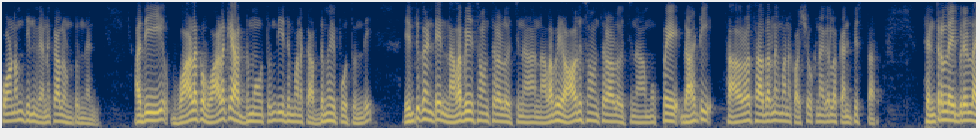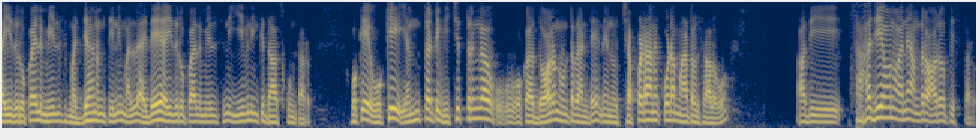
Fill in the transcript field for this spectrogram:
కోణం దీని వెనకాల ఉంటుందండి. అది వాళ్ళకు వాళ్ళకే అర్థమవుతుంది ఇది మనకు అర్థమైపోతుంది. ఎందుకంటే నలభై సంవత్సరాలు వచ్చినా నలభై ఆరు సంవత్సరాలు వచ్చినా ముప్పై దాటి సర్వసాధారణంగా మనకు అశోక్ నగర్లో కనిపిస్తారు. సెంట్రల్ లైబ్రరీలో ఐదు రూపాయల మీల్స్ మధ్యాహ్నం తిని మళ్ళీ అదే ఐదు రూపాయల మీల్స్ని ఈవినింగ్కి దాచుకుంటారు. ఓకే ఓకే ఎంతటి విచిత్రంగా ఒక ధోరణి ఉంటుందంటే నేను చెప్పడానికి కూడా మాటలు చాలవు. అది సహజీవనం అని అందరూ ఆరోపిస్తారు.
